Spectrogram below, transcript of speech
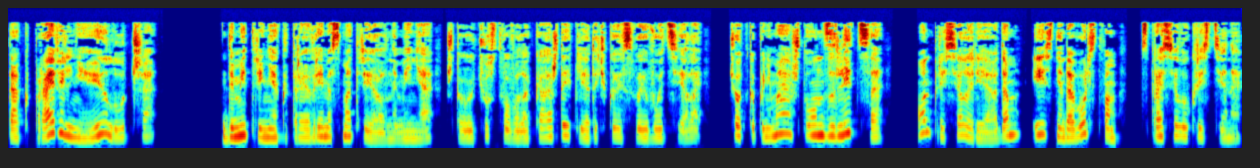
Так правильнее и лучше. Дмитрий некоторое время смотрел на меня, что чувствовала каждой клеточкой своего тела. Четко понимая, что он злится, он присел рядом и с недовольством спросил у Кристины.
